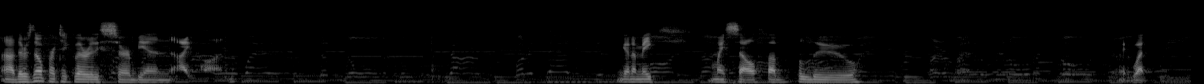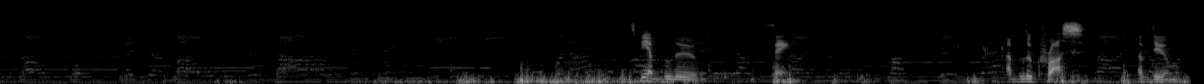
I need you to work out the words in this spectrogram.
Uh, there's no particularly Serbian icon. I'm gonna make myself a blue... Wait, what? Let's be a blue thing. A blue cross of doom.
